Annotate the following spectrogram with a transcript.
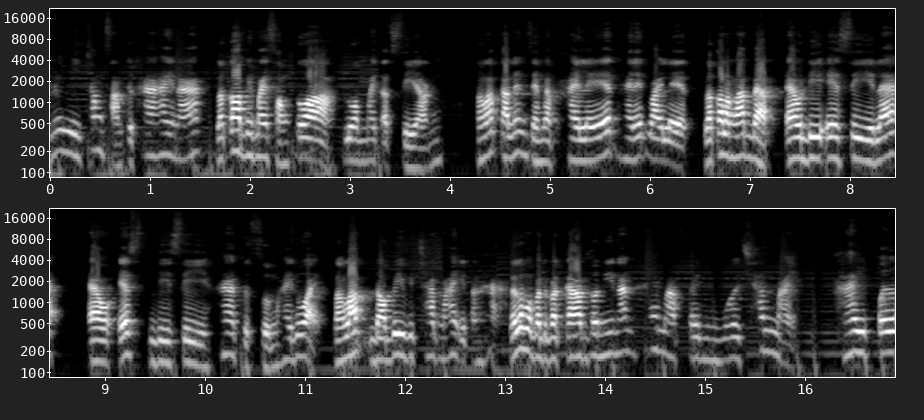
ไม่มีช่อง 3.5 ให้นะ แล้วก็มีไมค์2ตัวรวมไมค์ตัดเสียง รองรับการเล่นเสียงแบบ High Res High Res Wireless แล้วก็รองรับแบบ LDAC และ LSDC 5.0 มาให้ด้วย รองรับ Dolby Vision มาให้อีกต่างหาก และระบบปฏิบัติการตัวนี้นั้นให้มาเป็นเวอร์ชั่นใหม่ Hyper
